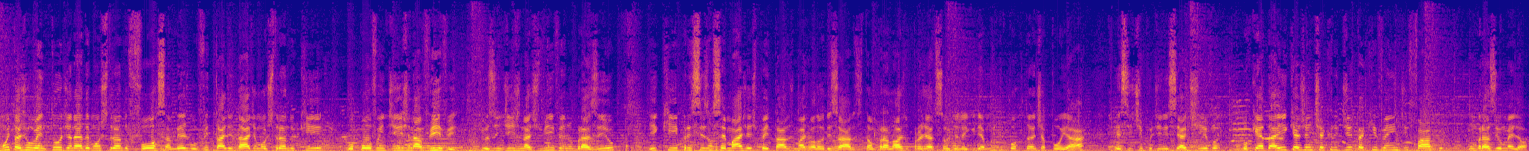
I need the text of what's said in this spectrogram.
muita juventude, né? Demonstrando força mesmo, vitalidade, mostrando que o povo indígena vive, que os indígenas vivem no Brasil e que precisam ser mais respeitados, mais valorizados. Então, para nós do Projeto Saúde e Alegria é muito importante apoiar esse tipo de iniciativa, porque é daí que a gente acredita que vem de fato um Brasil melhor.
